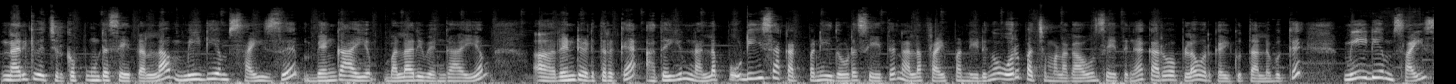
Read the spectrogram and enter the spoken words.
நறுக்கி வச்சுருக்க பூண்டை சேர்த்தெல்லாம் மீடியம் சைஸு வெங்காயம் பல்லாரி வெங்காயம் ரெண்டு எடுத்திருக்கேன். அதையும் நல்லா பொடிசாக கட் பண்ணி இதோட சேர்த்து நல்லா ஃப்ரை பண்ணிவிடுங்க ஒரு பச்சை மிளகாவும் சேர்த்துங்க. கருவேப்பிலை ஒரு கைக்குத்த அளவுக்கு. மீடியம் சைஸ்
